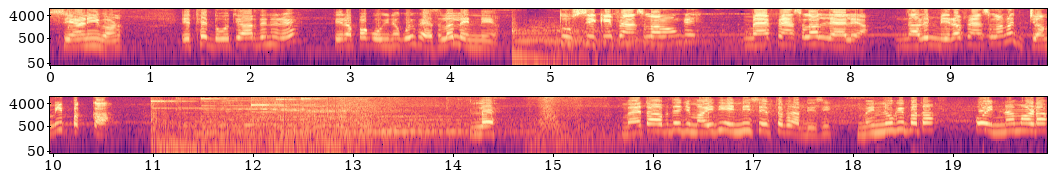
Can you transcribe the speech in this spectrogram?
ਸਿਆਣੀ ਬਣ। ਇੱਥੇ 2-4 ਦਿਨ ਰਹਿ ਫਿਰ ਆਪਾਂ ਕੋਈ ਨਾ ਕੋਈ ਫੈਸਲਾ ਲੈਨੇ ਆ। ਤੁਸੀਂ ਕੀ ਫੈਸਲਾ ਲਓਗੇ? ਮੈਂ ਫੈਸਲਾ ਲੈ ਲਿਆ। ਨਾਲੇ ਮੇਰਾ ਫੈਸਲਾ ਨਾ ਜਮੀ ਪੱਕਾ। ਲੈ ਮੈਂ ਤਾਂ ਆਪਦੇ ਜਮਾਈ ਦੀ ਇੰਨੀ ਸਿਫਤ ਕਰਦੀ ਸੀ। ਮੈਨੂੰ ਕੀ ਪਤਾ? ਉਹ ਇੰਨਾ ਮਾੜਾ?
